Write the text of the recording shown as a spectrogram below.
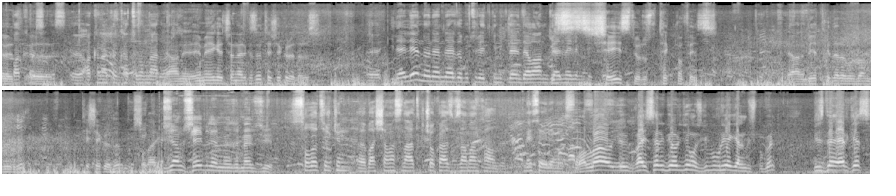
Evet, bakıyorsunuz. E, akın akın katılımlar var. Yani emeği geçen herkese teşekkür ederiz. Ee, ilerleyen dönemlerde bu tür etkinliklerin devam gelmeli mi? Peki? şey istiyoruz, Teknofest. Yani bir yetkililere buradan duyurulur. Teşekkür ederim. Kolay gelsin. Diyeceğim şey bilemiyoruz mevzuyu. Solo Türk'ün e, başlamasına artık çok az bir zaman kaldı. Ne söylemek istersiniz? Vallahi Kayseri gördüğünüz gibi buraya gelmiş bugün. Biz de herkes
